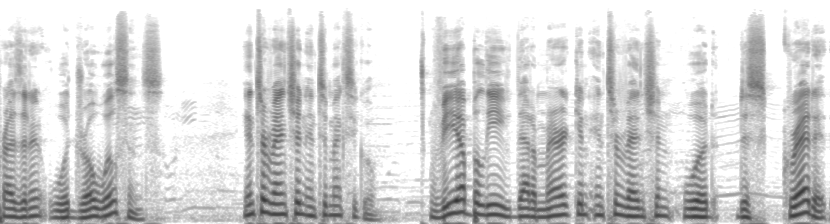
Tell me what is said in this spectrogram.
President Woodrow Wilson's intervention into Mexico. Villa believed that American intervention would discredit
